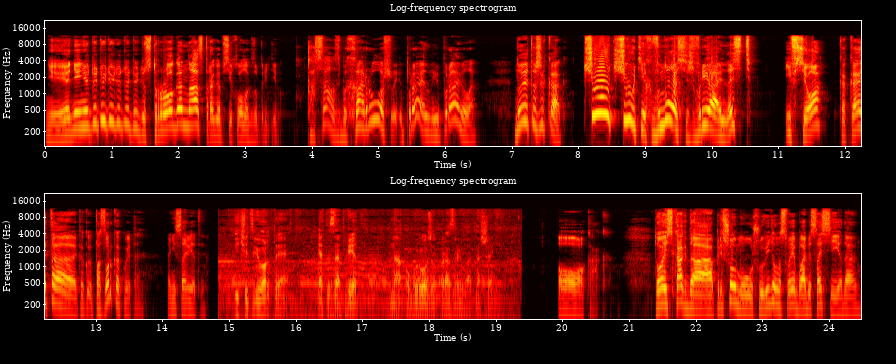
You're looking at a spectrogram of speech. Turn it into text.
Не, не, не, не, не, строго-настрого психолог запретил. Казалось бы, хорошие, правильные правила. Но это же как? Чуть-чуть их вносишь в реальность, и все. Какая-то, какой позор какой-то, а не советы. И четвертое – это запрет на угрозу разрыва отношений. О, как. То есть, когда пришел муж, увидел на своей бабе соседа,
